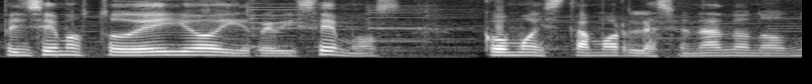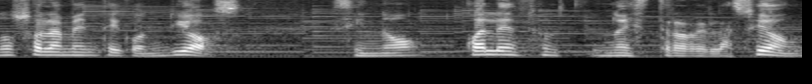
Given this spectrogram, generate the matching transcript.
Pensemos todo ello y revisemos cómo estamos relacionándonos no solamente con Dios, sino cuál es nuestra relación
